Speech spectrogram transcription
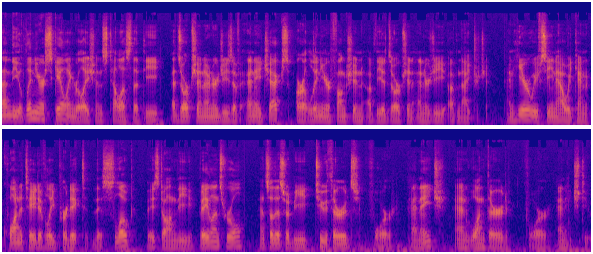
then the linear scaling relations tell us that the adsorption energies of NHX are a linear function of the adsorption energy of nitrogen. And here we've seen how we can quantitatively predict this slope based on the valence rule. And so this would be two thirds for NH and one third for NH2.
